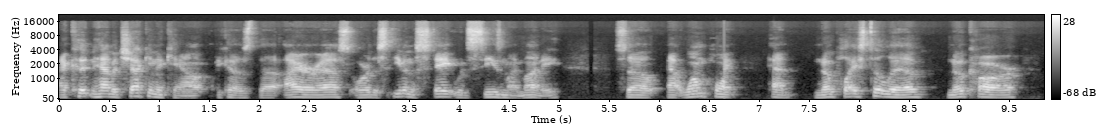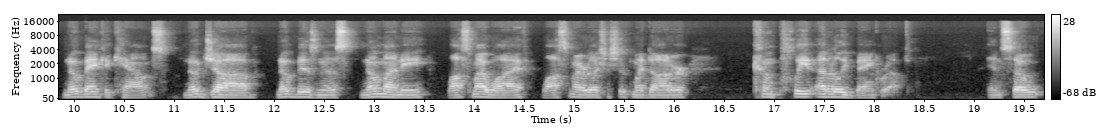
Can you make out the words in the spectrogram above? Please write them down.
I couldn't have a checking account because the IRS or the, even the state would seize my money. So at one point, had no place to live, no car, no bank accounts, no job, no business, no money, lost my wife, lost my relationship with my daughter, complete, utterly bankrupt. And so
